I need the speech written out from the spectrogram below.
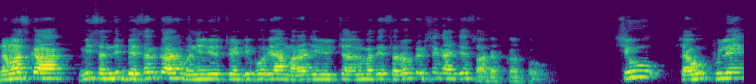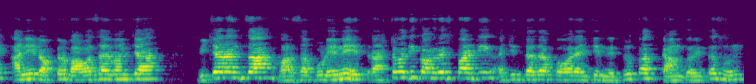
नमस्कार मी Sandeep Besarkar Wani news twenty four या मराठी न्यूज चॅनलमध्ये सर्व प्रेक्षकांचे स्वागत करतो. शिव शाहू फुले आणि डॉक्टर बाबासाहेबांच्या विचारांचा वारसा पुढे नेत राष्ट्रवादी काँग्रेस पार्टी अजितदादा पवार यांच्या नेतृत्वात काम करीत असून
